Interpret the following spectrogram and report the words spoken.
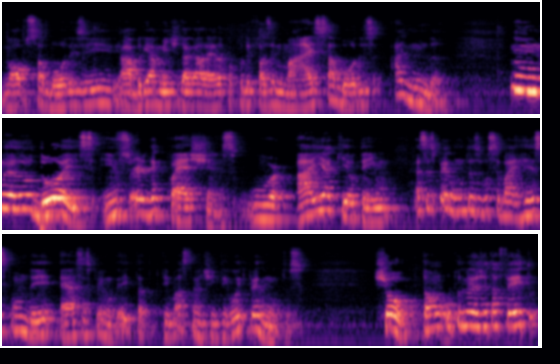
novos sabores e abrir a mente da galera para poder fazer mais sabores ainda. Número 2, answer the questions. Aí aqui eu tenho essas perguntas e você vai responder essas perguntas. Eita, tem bastante, hein? tem oito perguntas. Show! Então, o primeiro já está feito.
